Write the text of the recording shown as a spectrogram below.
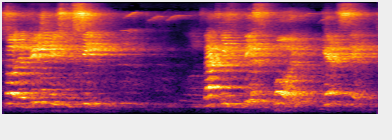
So the vision is to see that if this boy gets saved,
